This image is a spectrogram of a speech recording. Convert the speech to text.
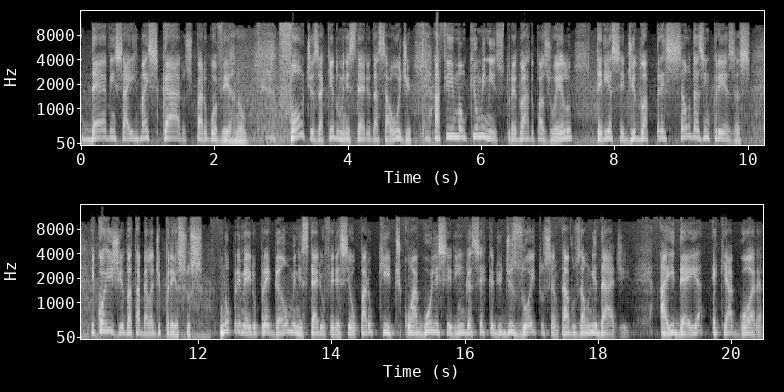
devem sair mais caros para o governo. Fontes aqui do Ministério da Saúde afirmam que o ministro Eduardo Pazuello teria cedido à pressão das empresas e corrigido a tabela de preços. No primeiro pregão, o Ministério ofereceu para o kit com agulha e seringa cerca de 18 centavos a unidade. A ideia é que agora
